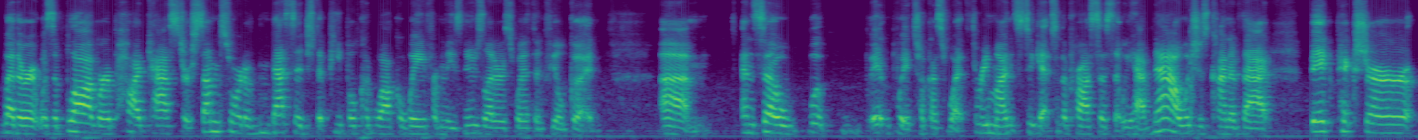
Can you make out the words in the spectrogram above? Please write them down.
whether it was a blog or a podcast or some sort of message that people could walk away from these newsletters with and feel good um, and so it, it took us what three months to get to the process that we have now which is kind of that big picture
